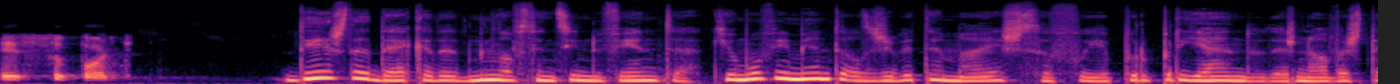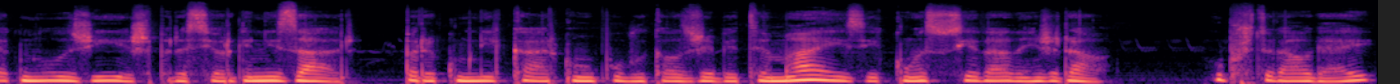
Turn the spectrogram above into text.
esse suporte. Desde a década de 1990 que o movimento LGBT+, se foi apropriando das novas tecnologias para se organizar, para comunicar com o público LGBT+, e com a sociedade em geral. O Portugal Gay,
